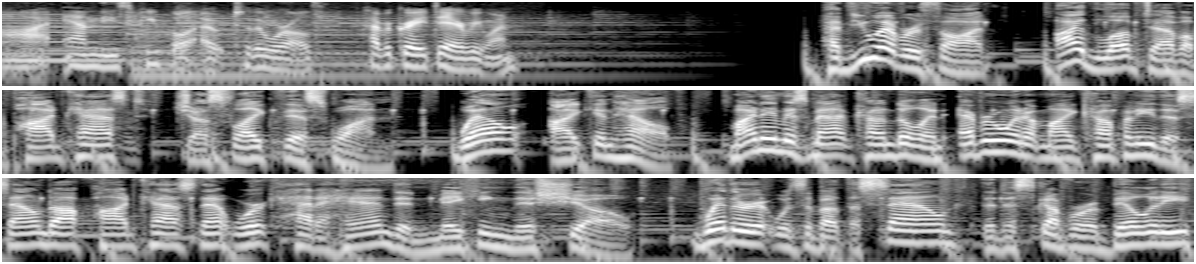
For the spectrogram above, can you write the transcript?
uh, and these people out to the world. Have a great day, everyone. Have you ever thought, I'd love to have a podcast just like this one? Well, I can help. My name is Matt Cundill, and everyone at my company, the Sound Off Podcast Network, had a hand in making this show. Whether it was about the sound, the discoverability,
